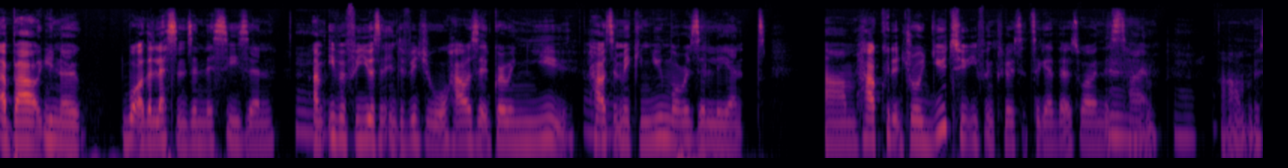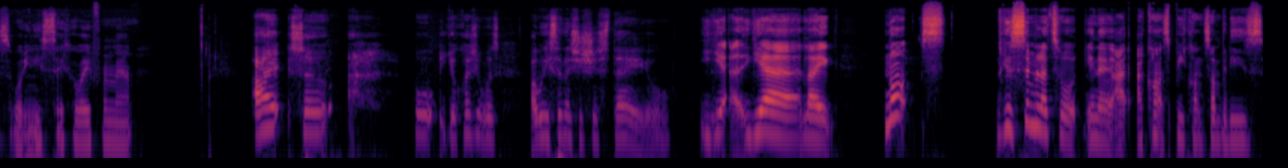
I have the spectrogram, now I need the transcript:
about you know what are the lessons in this season. Um, mm. even for you as an individual, how is it growing you? How is it Mm. making you more resilient? Um, how could it draw you two even closer together as well in this Mm. time? Mm. Um, is what you need to take away from it. I so, well, your question was, are we saying that she should stay or? yeah yeah like not because similar to you know I, I can't speak on somebody's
